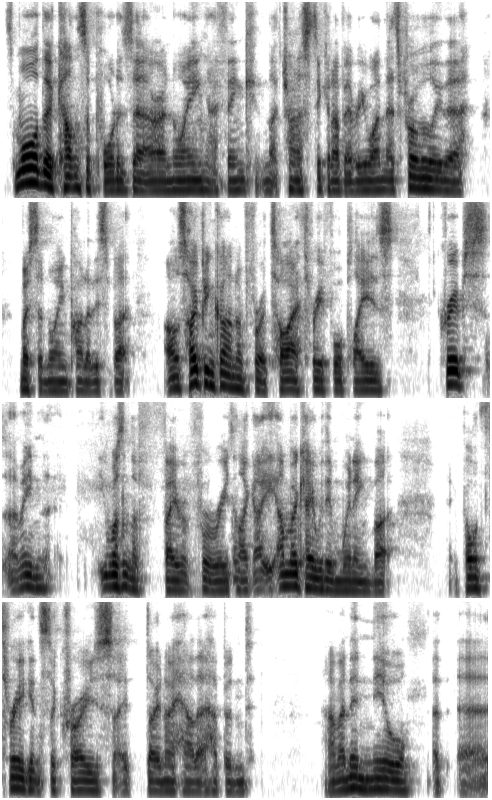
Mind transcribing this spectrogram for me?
it's more the Carlton supporters that are annoying, I think, like trying to stick it up everyone. That's probably the most annoying part of this. But I was hoping kind of for a tie, three, four players. Cripps, I mean, he wasn't the favorite for a reason. Like, I, am okay with him winning, but pulled three against the Crows. I don't know how that happened. Um, and then Neale, uh, uh,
